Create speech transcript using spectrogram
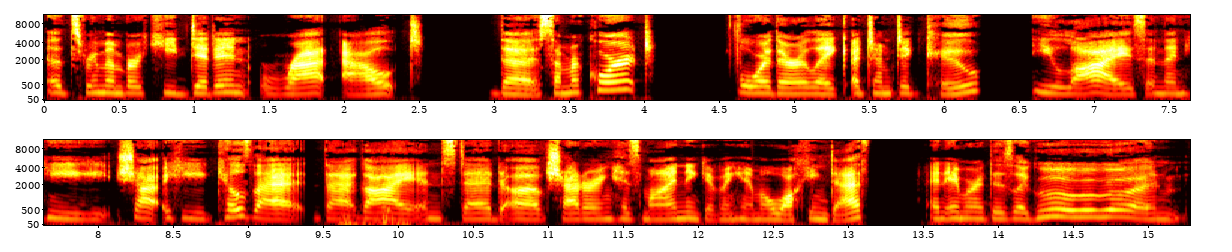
Let's remember he didn't rat out the summer court for their like attempted coup. He lies and then he shot he kills that that guy instead of shattering his mind and giving him a walking death. And Imarith is like, oh, oh, oh, and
